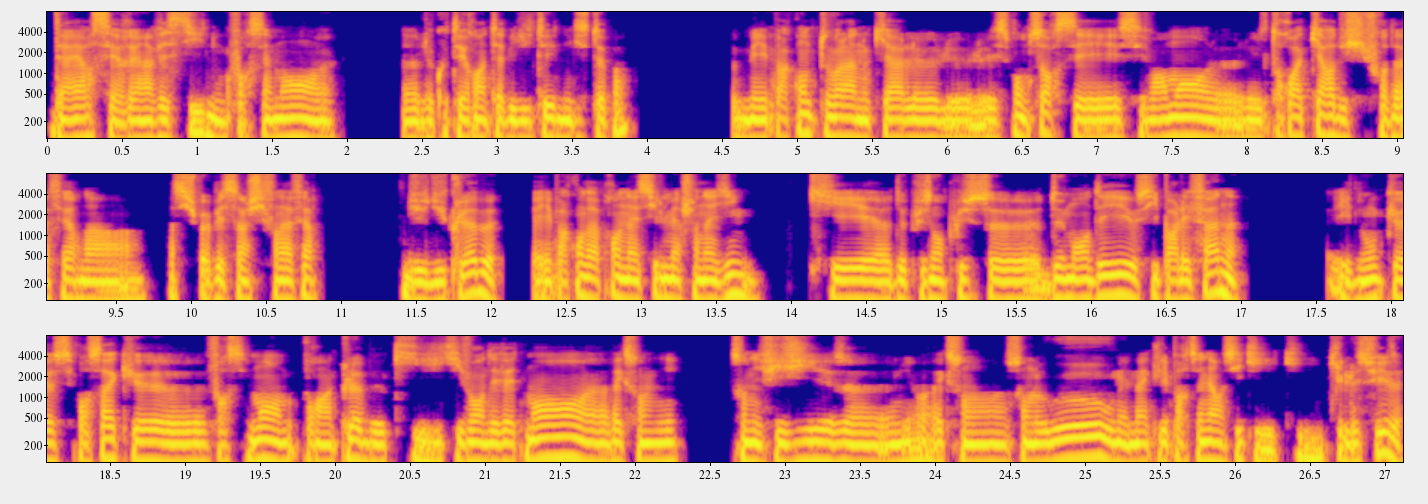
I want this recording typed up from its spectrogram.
derrière, c'est réinvesti, donc forcément, le côté rentabilité n'existe pas. Mais par contre, voilà, donc il y a le, le, les sponsors, c'est vraiment les trois quarts du chiffre d'affaires d'un, si je peux appeler ça un chiffre d'affaires, du, club. Et par contre, après, on a aussi le merchandising qui est euh, de plus en plus euh, demandé aussi par les fans. Et donc, euh, c'est pour ça que forcément, pour un club qui, qui vend des vêtements avec son son effigie, avec son, son logo, ou même avec les partenaires aussi qui, qui, qui le suivent,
